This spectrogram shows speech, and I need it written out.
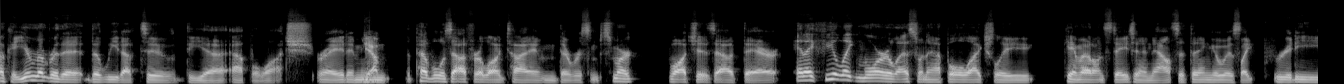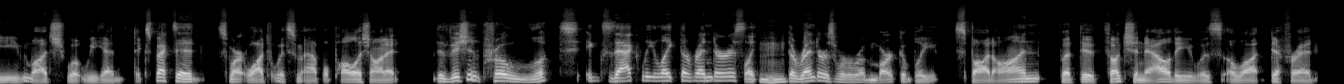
Okay, you remember the the lead up to the uh, Apple Watch, right? I mean, yep. the Pebble was out for a long time. There were some smart watches out there, and I feel like more or less when Apple actually came out on stage and announced the thing, it was like pretty much what we had expected. Smartwatch with some Apple polish on it the Vision Pro looked exactly like the renders. Like mm-hmm. the renders were remarkably spot on, but the functionality was a lot different.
